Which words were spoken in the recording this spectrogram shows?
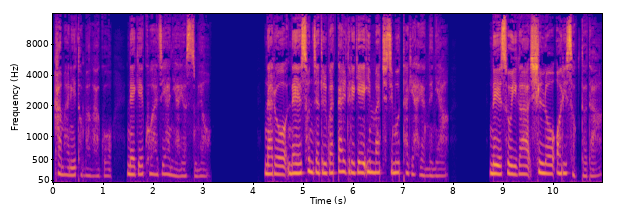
가만히 도망하고 내게 고하지 아니하였으며 나로 내 손자들과 딸들에게 입맞추지 못하게 하였느냐 내 소위가 실로 어리석도다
